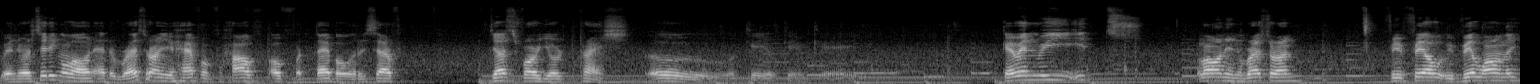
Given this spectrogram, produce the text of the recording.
when you're sitting alone at a restaurant, you have a half of a table reserved just for your trash. Oh, okay, okay, okay. Okay, when we eat alone in a restaurant, we feel we feel lonely.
